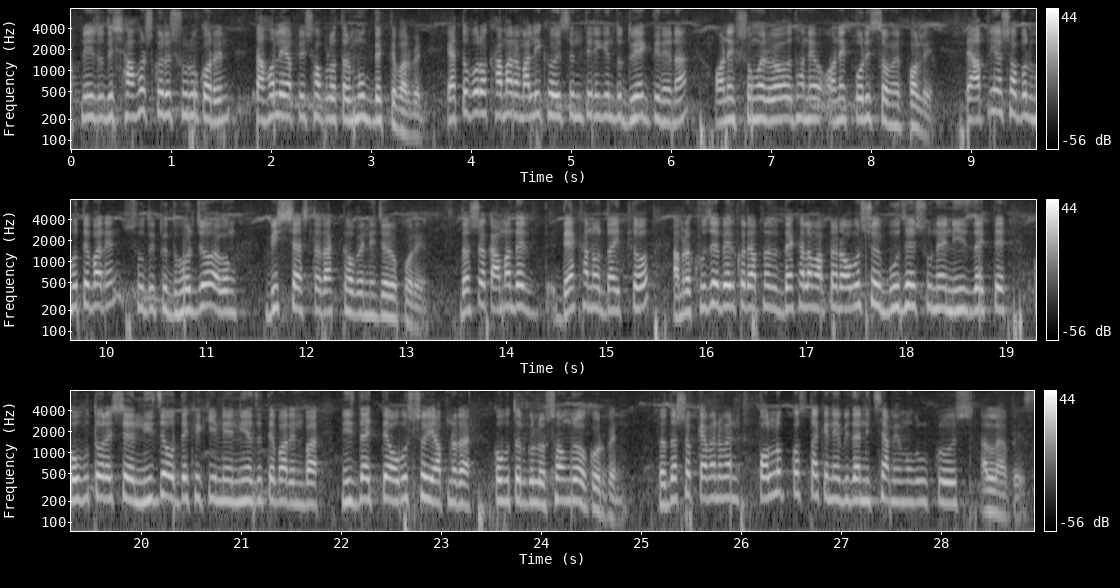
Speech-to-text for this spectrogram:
আপনি যদি সাহস করে শুরু করেন তাহলে আপনি সফলতার মুখ দেখতে পারবেন। এত বড় খামারের মালিক হয়েছেন তিনি কিন্তু দু একদিনে না অনেক সময়ের ব্যবধানে অনেক পরিশ্রমের ফলে। তাই আপনিও সফল হতে পারেন। শুধু একটু ধৈর্য এবং বিশ্বাসটা রাখতে হবে নিজের উপরে। দর্শক, আমাদের দেখানোর দায়িত্ব, আমরা খুঁজে বের করে আপনাদের দেখালাম। আপনারা অবশ্যই বুঝে শুনে নিজ দায়িত্বে কবুতর এসে নিজেও দেখে কিনে নিয়ে যেতে পারেন বা নিজ দায়িত্বে অবশ্যই আপনারা কবুতরগুলো সংগ্রহ করবেন। তো দর্শক, ক্যামেরাম্যান পল্লব কোস্তাকে নিয়ে বিদায় নিচ্ছে। আমি মুকুল ক্রুশ, আল্লাহ হাফেজ।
